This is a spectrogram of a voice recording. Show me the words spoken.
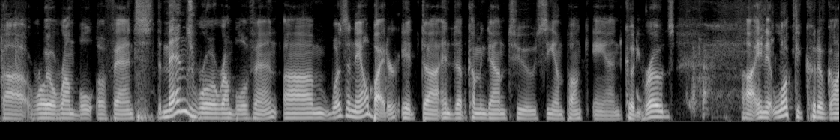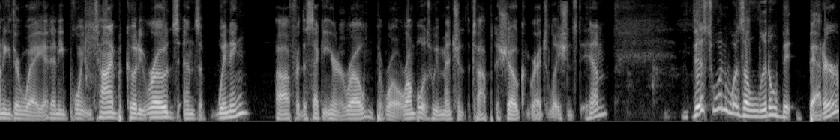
uh, Royal Rumble event. The men's Royal Rumble event um, was a nail biter. It uh, ended up coming down to CM Punk and Cody Rhodes, uh, and it looked it could have gone either way at any point in time. But Cody Rhodes ends up winning uh, for the second year in a row the Royal Rumble, as we mentioned at the top of the show. Congratulations to him. This one was a little bit better.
